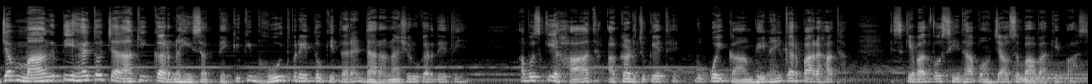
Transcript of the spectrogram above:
जब मांगती है तो चालाकी कर नहीं सकते, क्योंकि भूत प्रेतों की तरह डराना शुरू कर देती है। अब उसके हाथ अकड़ चुके थे। वो कोई काम भी नहीं कर पा रहा था। इसके बाद वो सीधा पहुँचा उस बाबा के पास।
